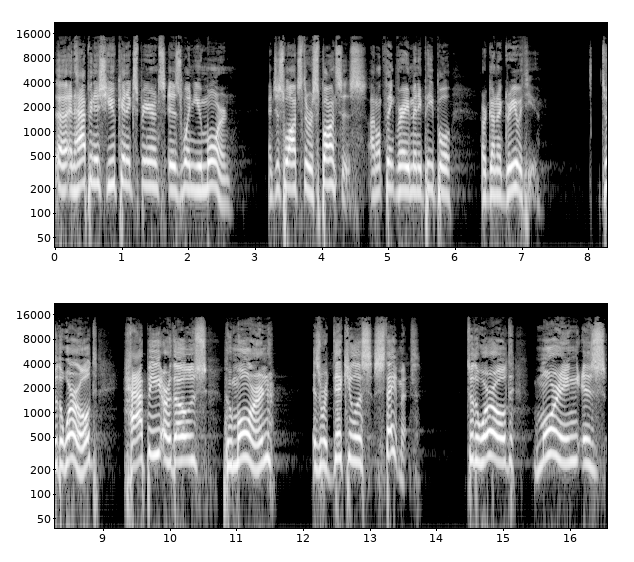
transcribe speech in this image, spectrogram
uh, and happiness you can experience is when you mourn. And just watch the responses. I don't think very many people are going to agree with you. To the world, happy are those who mourn is a ridiculous statement. To the world, mourning is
